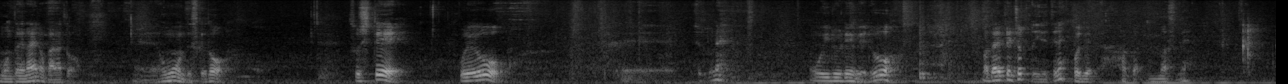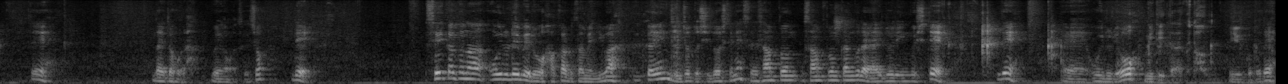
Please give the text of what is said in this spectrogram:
問題ないのかなと思うんですけど。そしてこれを、えー、ちょっとねオイルレベルを、まあ、大体ちょっと入れてねこれで測りますね。で大体ほら上の方でしょ。で正確なオイルレベルを測るためには一回エンジンちょっと始動してね3分 ,3 分間ぐらいアイドリングしてで、えー、オイル量を見ていただくということで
